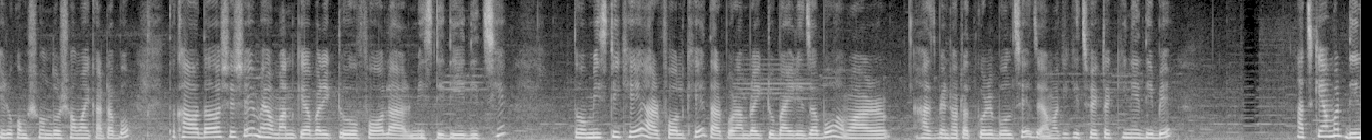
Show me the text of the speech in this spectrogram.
এরকম সুন্দর সময় কাটাবো। তো খাওয়া দাওয়া শেষে মেহমানকে আবার একটু ফল আর মিষ্টি দিয়ে দিচ্ছি। তো মিষ্টি খেয়ে আর ফল খেয়ে তারপর আমরা একটু বাইরে যাব। আমার হাজব্যান্ড হঠাৎ করে বলছে যে, আমাকে কিছু একটা কিনে দিবে। আজকে আমার দিন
